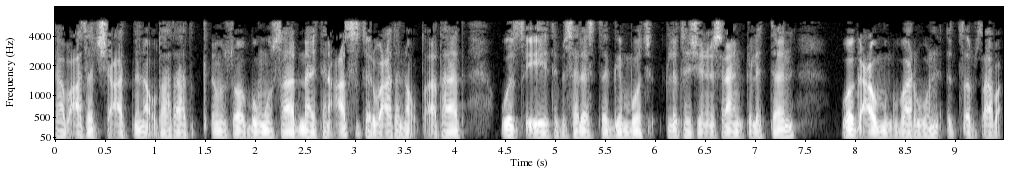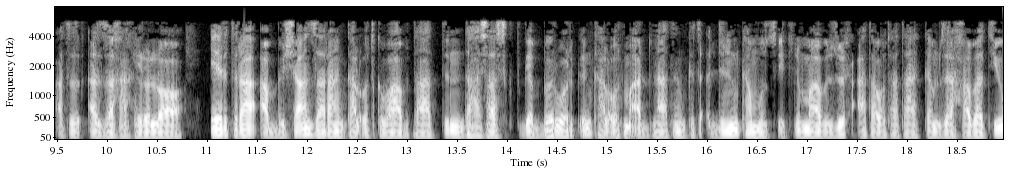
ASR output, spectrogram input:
ካብ ዓሰርተ ትሽዓተ ነቑጣታት ቅምሶ ብምውሳድ ናይተን ዓሰርተ ኣርባዕተ ነቑጣታት ውፅኢት ብ ሰለስተ ግንቦት ክልተ ሽሕን ዕስራን ክልተን ወግዓዊ ምግባሩ እውን እቲ ፀብፃብ ኣዘኻኺሩ ኣሎ። ኤርትራ ኣብ ብሻን ዛራን ካልኦት ከባብታትን ዳህሳስ ክትገብር፣ ወርቅን ካልኦት መኣድናትን ክትዕድንን ከም ውጽኢቱ ድማ ብዙሕ ኣታዊታታ ከም ዝረኸበት እዩ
